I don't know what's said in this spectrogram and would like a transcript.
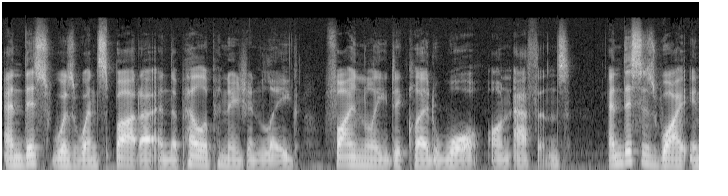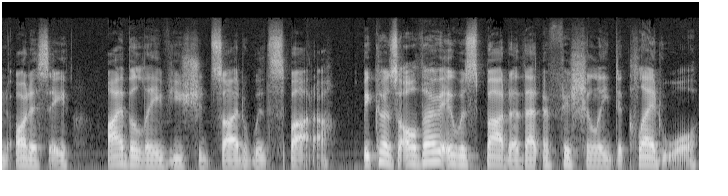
And this was when Sparta and the Peloponnesian League finally declared war on Athens. And this is why in Odyssey, I believe you should side with Sparta. Because although it was Sparta that officially declared war,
